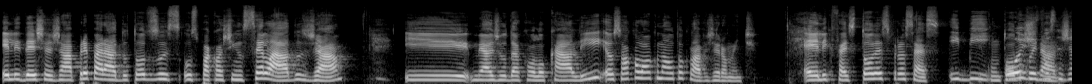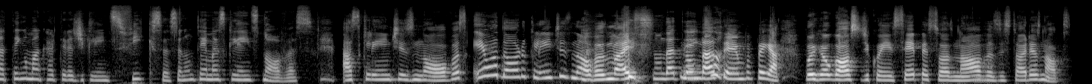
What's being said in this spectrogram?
Ele deixa já preparado todos os, os pacotinhos selados já. E me ajuda a colocar ali. Eu só coloco na autoclave, geralmente. É ele que faz todo esse processo. E Bi, Com todo hoje cuidado. você já tem uma carteira de clientes fixa, você não tem mais clientes novas. As clientes novas, eu adoro clientes novas, mas Não dá não tempo. dá tempo pegar. Porque eu gosto de conhecer pessoas novas, histórias novas.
